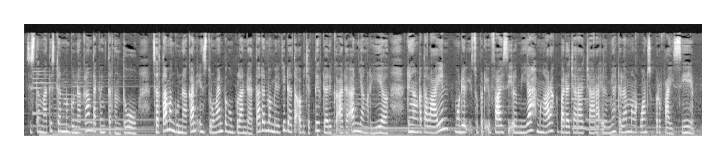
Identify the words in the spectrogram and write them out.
sistematis dan menggunakan teknik tertentu, serta menggunakan instrumen pengumpulan data dan memiliki data objektif dari keadaan yang real. Dengan kata lain, model supervisi ilmiah mengarah kepada cara-cara ilmiah dalam melakukan supervisi.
